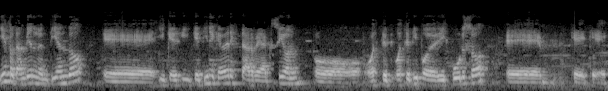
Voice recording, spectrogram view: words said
Y esto también lo entiendo y, que, tiene que ver esta reacción o, este, este tipo de discurso que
